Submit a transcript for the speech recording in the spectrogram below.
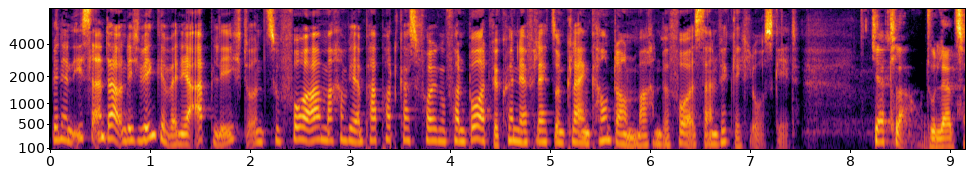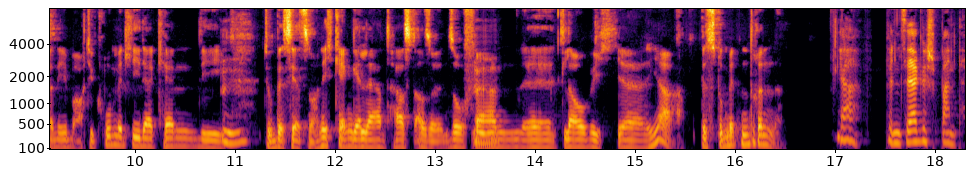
bin in Island da und ich winke, wenn ihr ablegt. Und zuvor machen wir ein paar Podcast-Folgen von Bord. Wir können ja vielleicht so einen kleinen Countdown machen, bevor es dann wirklich losgeht. Ja, klar. Und du lernst dann eben auch die Crewmitglieder kennen, die mhm. du bis jetzt noch nicht kennengelernt hast. Also insofern, mhm. äh, glaube ich, äh, ja, bist du mittendrin. Ja, bin sehr gespannt.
